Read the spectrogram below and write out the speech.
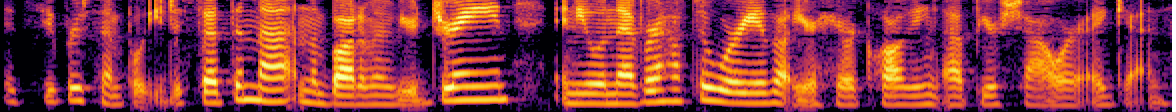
It's super simple. You just set the mat in the bottom of your drain and you will never have to worry about your hair clogging up your shower again.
